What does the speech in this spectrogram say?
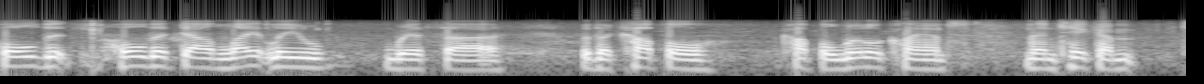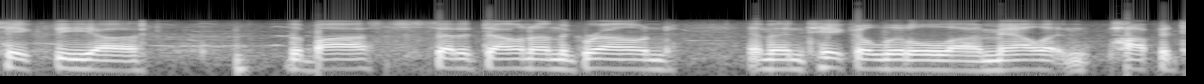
hold it hold it down lightly with uh, with a couple couple little clamps, and then take a take the uh, the boss, set it down on the ground, and then take a little uh, mallet and pop it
